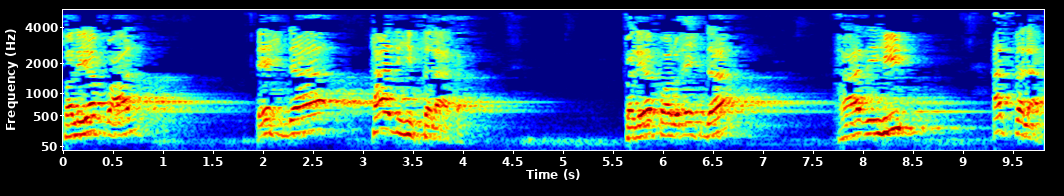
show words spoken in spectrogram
فليفعل إحدى هذه الثلاثة. فليفعل إحدى هذه الثلاث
